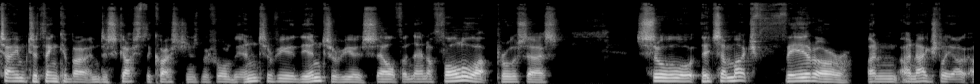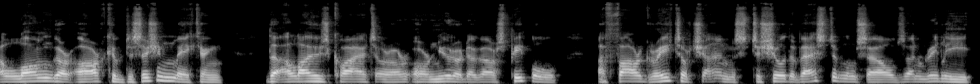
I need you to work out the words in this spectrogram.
time to think about and discuss the questions before the interview, the interview itself, and then a follow up process. So it's a much fairer and, and actually a, a longer arc of decision making that allows quieter or, or neurodiverse people a far greater chance to show the best of themselves and really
